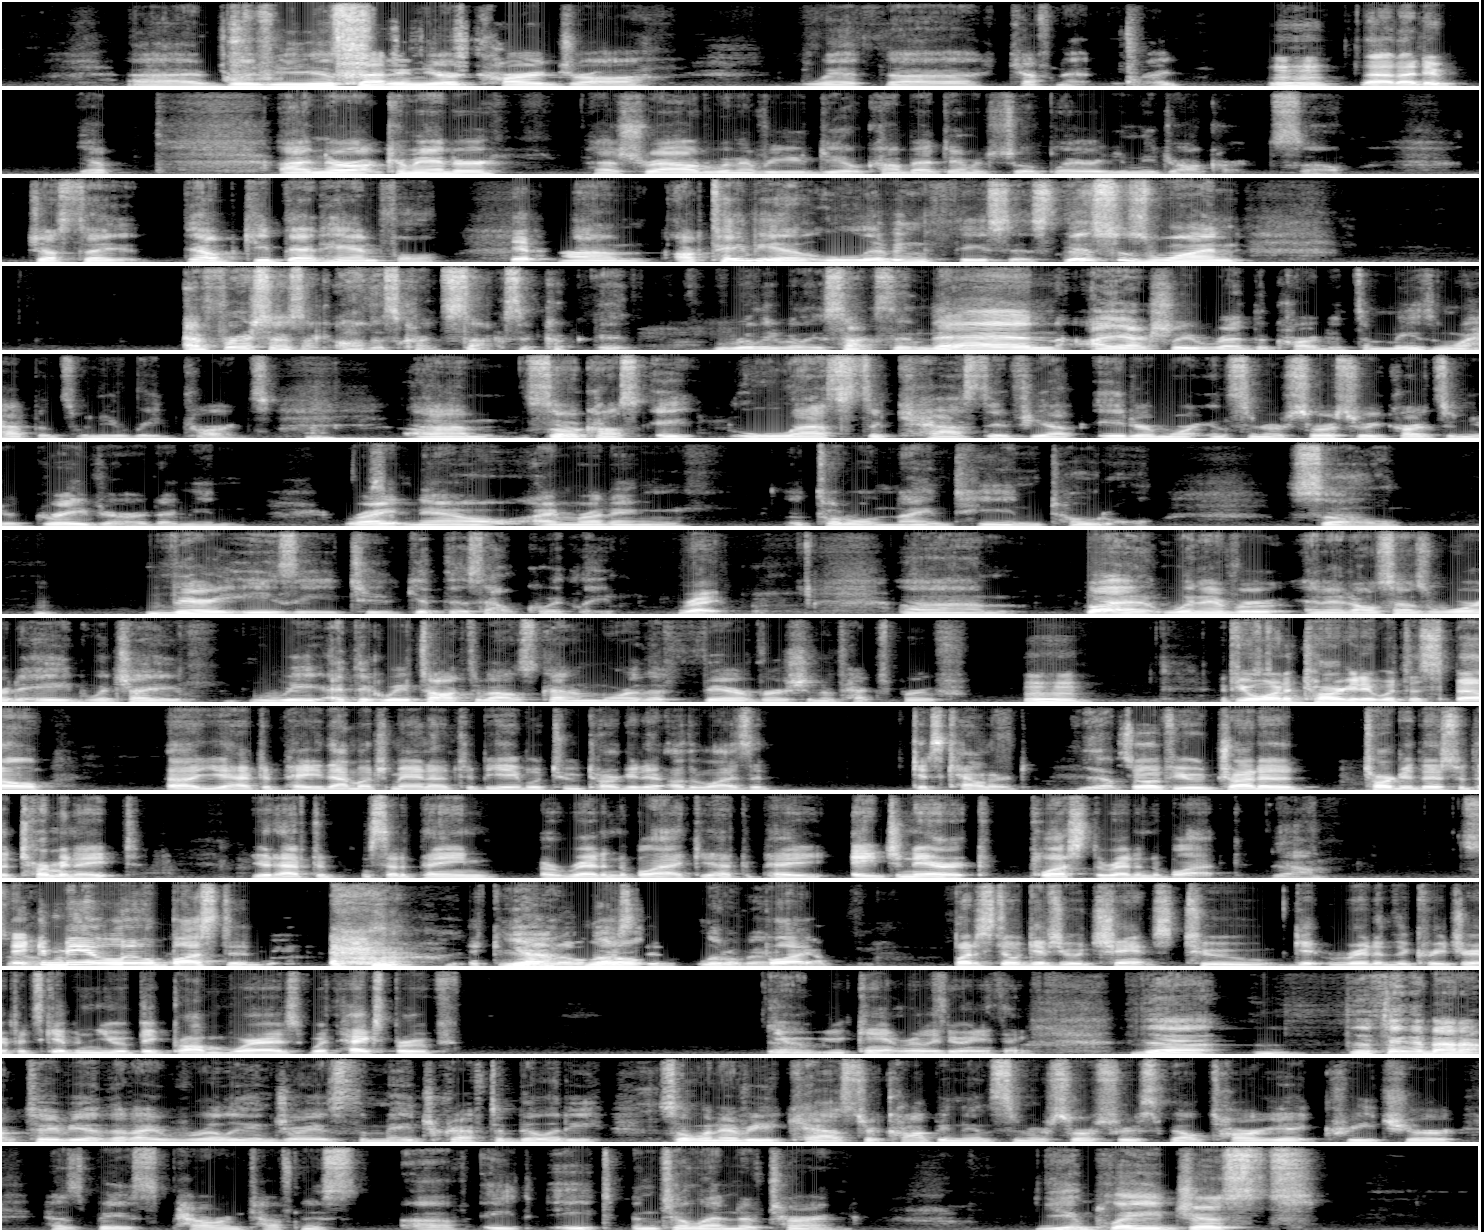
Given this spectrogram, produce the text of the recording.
Uh, I believe you use that in your card draw with uh, Kefnet, right? mhm, that I do. Yep. Uh, Neurok Commander has Shroud. Whenever you deal combat damage to a player, you may draw a card. So, just to, to help keep that handful. Yep. Um, Octavia Living Thesis. This is one. At first, I was like, "Oh, this card sucks." It, it really, really sucks. And then I actually read the card. It's amazing what happens when you read cards. Um, so it costs eight less to cast if you have eight or more instant or sorcery cards in your graveyard. I mean, right now I'm running a total of 19 total. So very easy to get this out quickly. Right. Um, but whenever and it also has ward eight, which I we I think we've talked about is kind of more the fair version of hexproof. hmm If you want to target it with a spell, uh, you have to pay that much mana to be able to target it. Otherwise, it gets countered. Yep. So if you try to target this with the terminate, you'd have to instead of paying a red and a black, you have to pay eight generic plus the red and the black. Yeah. So, It can be a little busted. It can yeah, be a little, little busted, little bit. but- yep. but it still gives you a chance to get rid of the creature if it's giving you a big problem. Whereas with hexproof, Yeah. you you can't really do anything. the the thing about Octavia that I really enjoy is the Magecraft ability. So whenever you cast or copy an instant or sorcery spell, target creature has base power and toughness of eight eight until end of turn. You play just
